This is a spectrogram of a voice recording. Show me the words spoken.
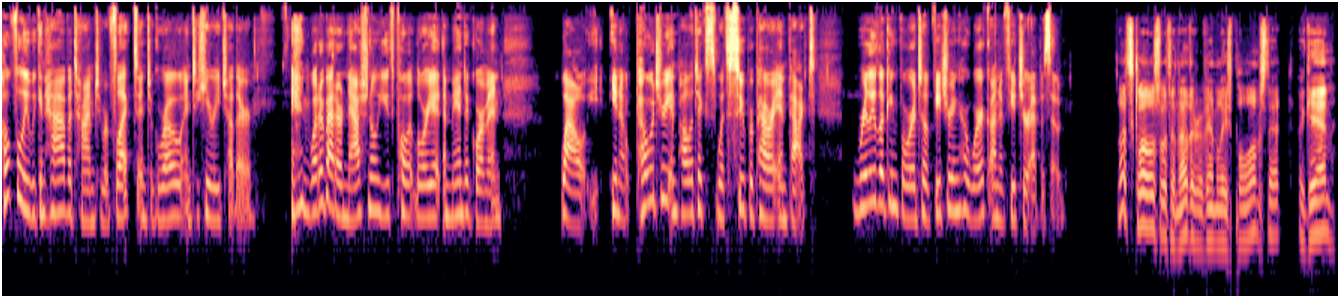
Hopefully, we can have a time to reflect and to grow and to hear each other. And what about our National Youth Poet Laureate, Amanda Gorman? Wow, you know, poetry and politics with superpower impact. Really looking forward to featuring her work on a future episode. Let's close with another of Emily's poems that, again,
